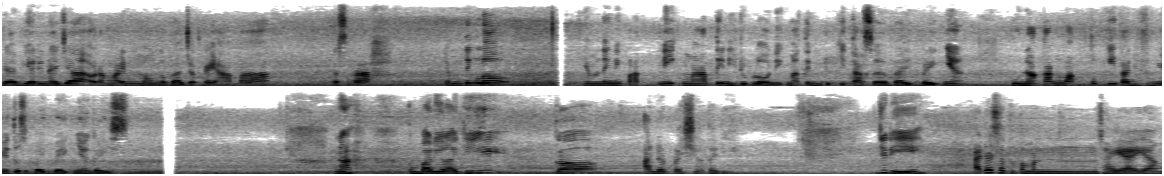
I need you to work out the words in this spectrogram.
Udah biarin aja orang lain mau ngebacot kayak apa terserah yang penting lo yang penting nikmat, nikmatin hidup lo nikmatin hidup kita sebaik-baiknya. Gunakan waktu kita di dunia itu sebaik-baiknya guys. Nah kembali lagi ke under pressure tadi. Jadi ada satu temen saya yang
